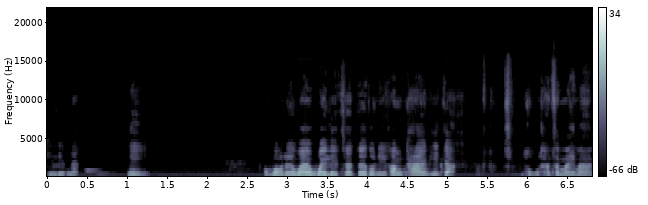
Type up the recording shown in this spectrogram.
สีเหลืองแล้วนี่ ผมบอกเลยว่าไวเลสชาร์เจอร์ตัวนี้ค่อนข้างที่จะโหทันสมัยมาก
